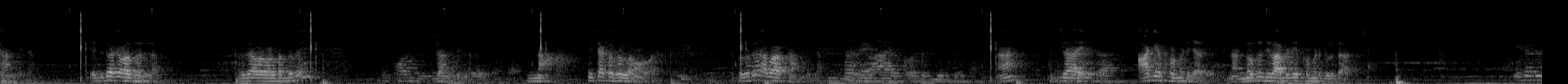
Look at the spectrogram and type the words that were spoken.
টান দিলাম। এই দুটাকে আবার ধরলাম। ধরে আবার অলটা ধরে টান দিলাম। না এই চারটা ধরলাম আবার। চারটা ধরে আবার টান দিলাম। হ্যাঁ যাই আগের ফর্মেটে যাবে। না নতুন যে আপডেট ফর্মেটগুলোতে আসছে। এটা তো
